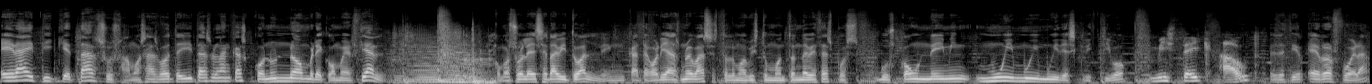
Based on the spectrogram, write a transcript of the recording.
era etiquetar sus famosas botellitas blancas con un nombre comercial. Como suele ser habitual en categorías nuevas, esto lo hemos visto un montón de veces, pues buscó un naming muy muy muy descriptivo. Mistake out, es decir, error fuera.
